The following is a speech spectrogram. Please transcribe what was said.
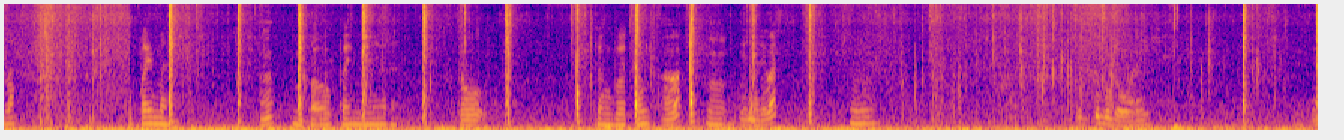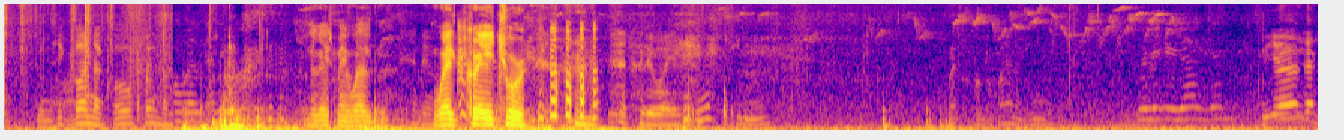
Bulaklak. Upay man. Huh? Mapaupay man nira. So, Itong butong. ah, Mm. yan na liwat. Mm. Ito mo gawaray. Si Ko nagpaupay man. Wild animal. So guys, may wild wild creature. Rewind. Wala iyagan. Biyagan.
